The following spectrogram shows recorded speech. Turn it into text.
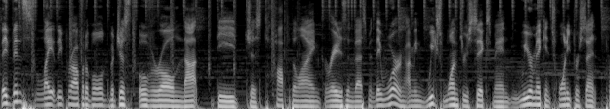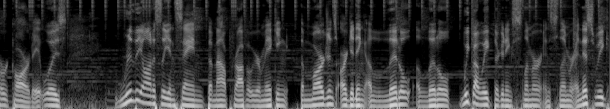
they've been slightly profitable, but just overall not the just top of the line greatest investment. They were, I mean, weeks one through six, man, we were making 20% per card. It was really honestly insane the amount of profit we were making. The margins are getting a little a little week by week they're getting slimmer and slimmer. And this week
